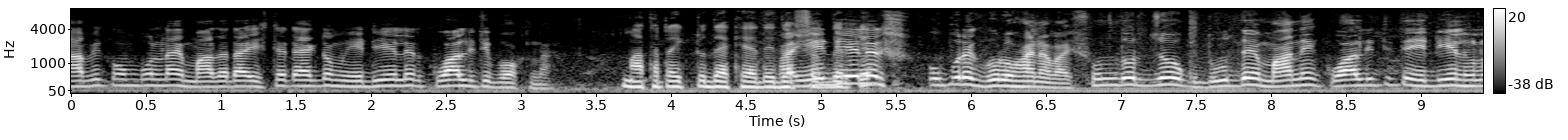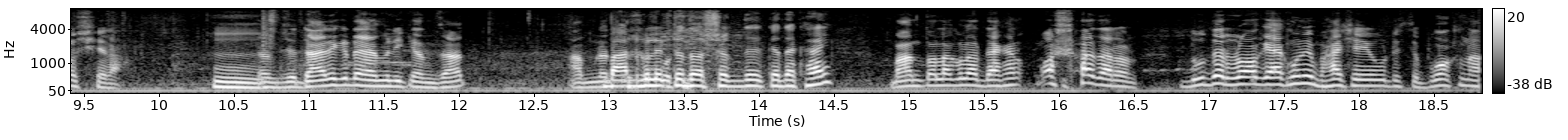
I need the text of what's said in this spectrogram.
নাভি কম্বল নাই মাদাটা স্টেট একদম এডিএল এর কোয়ালিটি বকনা মাথাটা একটু দেখে দেই ভাই এডিএল এর উপরে গরু হয় না ভাই সৌন্দর্য দুধে মানে কোয়ালিটিতে এডিএল হলো সেরা। হুম। যে ডাইরেক্ট এটা আমেরিকান জাত। আপনার বাটগুলো একটু 225 দর্শকদেরকে দেখাই। বানতলাগুলো দেখেন অসাধারণ। দুধের রগ এখনই ভাসে উঠেছে বকনা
